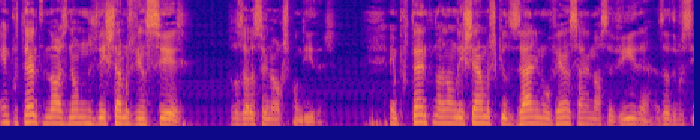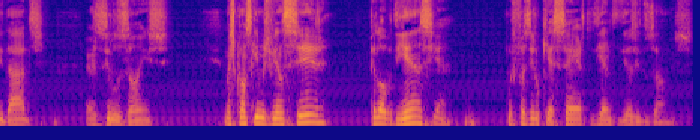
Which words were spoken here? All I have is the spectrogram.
É importante nós não nos deixarmos vencer pelas orações não respondidas. É importante nós não deixarmos que o desânimo vença a nossa vida, as adversidades, as desilusões, mas conseguimos vencer pela obediência, por fazer o que é certo diante de Deus e dos homens.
